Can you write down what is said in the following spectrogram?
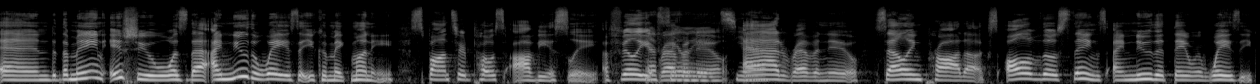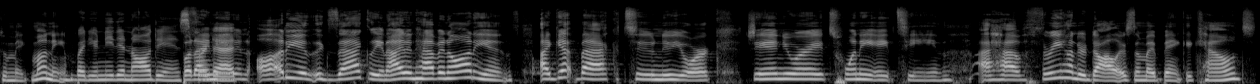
and the main issue was that I knew the ways that you could make money. Sponsored posts obviously, affiliate revenue, yeah. ad revenue, selling products, all of those things. I knew that they were ways that you could make money. But you need an audience But for I that. need an audience exactly, and I didn't have an audience. I get back to New York, January 2018. I have $300 in my bank account.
